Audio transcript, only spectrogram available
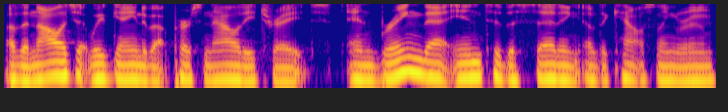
of the knowledge that we've gained about personality traits and bring that into the setting of the counseling room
